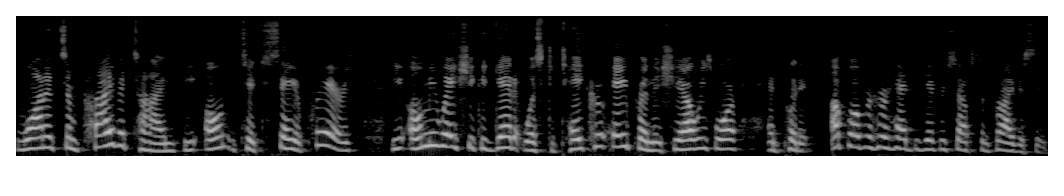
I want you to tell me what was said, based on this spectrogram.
wanted some private time the on, to say her prayers, the only way she could get it was to take her apron that she always wore and put it up over her head to give herself some privacy.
